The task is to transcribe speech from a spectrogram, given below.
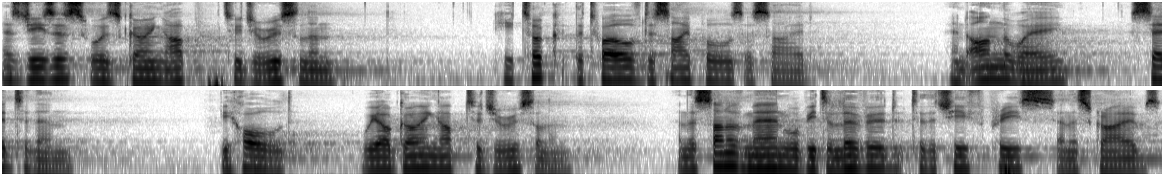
As Jesus was going up to Jerusalem, he took the twelve disciples aside, and on the way said to them, Behold, we are going up to Jerusalem and the Son of Man will be delivered to the chief priests and the scribes,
